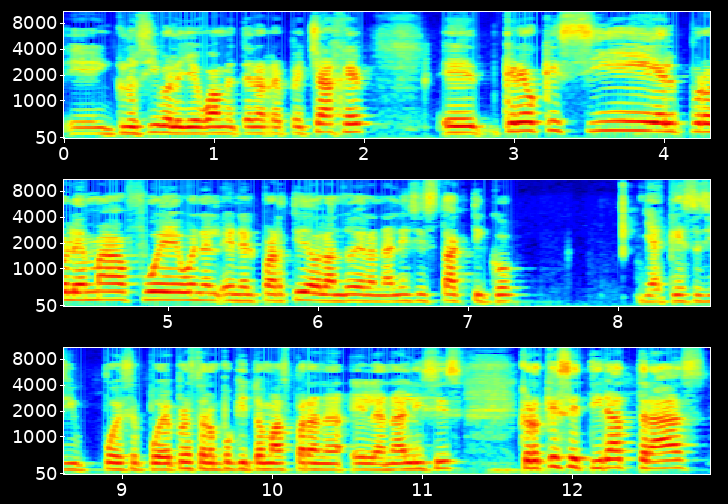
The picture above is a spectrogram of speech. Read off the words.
eh, inclusive lo llegó a meter a repechaje. creo que sí el problema fue en el, en el partido, hablando del análisis táctico, ya que este sí pues, se puede prestar un poquito más para el análisis. Creo que se tira atrás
